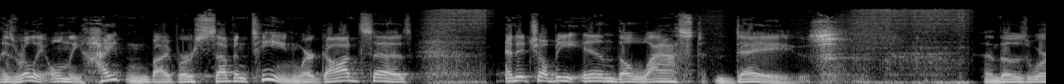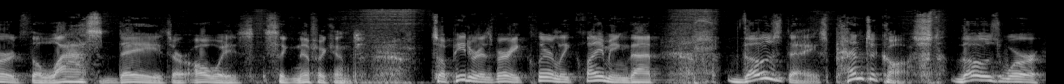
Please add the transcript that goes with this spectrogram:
is really only heightened by verse 17, where God says, And it shall be in the last days. And those words, the last days, are always significant. So Peter is very clearly claiming that those days, Pentecost, those were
